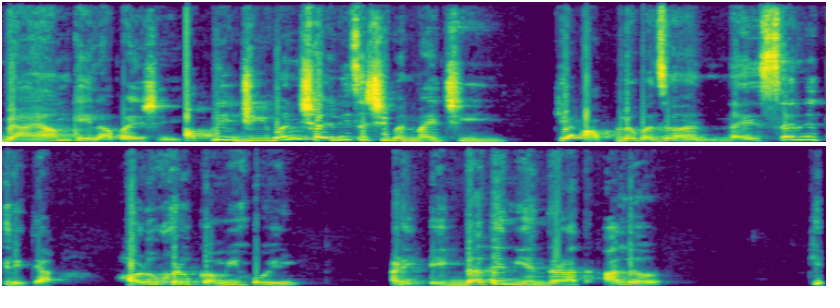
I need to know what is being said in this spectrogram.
व्यायाम केला पाहिजे. आपली जीवनशैलीच अशी बनवायची की आपलं वजन नैसर्गिकरित्या हळूहळू कमी होईल आणि एकदा ते नियंत्रणात आलं की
